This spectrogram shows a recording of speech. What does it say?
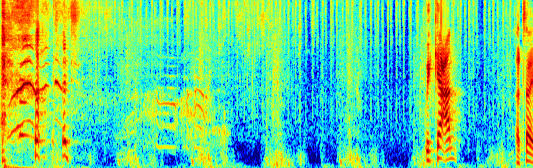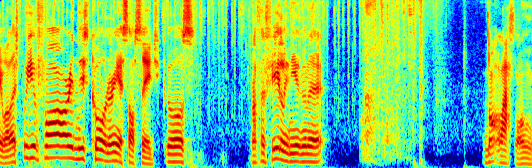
we can. I tell you what, let's put you far in this corner here, sausage, because I have a feeling you're gonna not last long.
